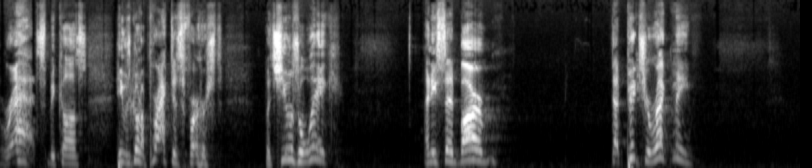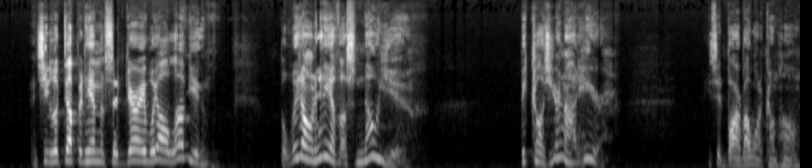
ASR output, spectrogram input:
Rats, because he was going to practice first. But she was awake. And he said, Barb, that picture wrecked me. And she looked up at him and said, Gary, we all love you, but we don't any of us know you because you're not here. He said, Barb, I want to come home.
